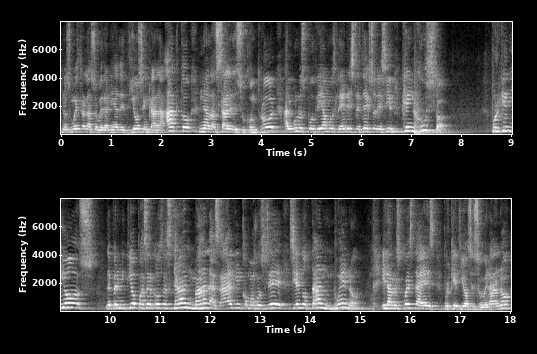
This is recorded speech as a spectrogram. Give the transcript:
nos muestra la soberanía de Dios en cada acto, nada sale de su control. Algunos podríamos leer este texto y decir, qué injusto, porque Dios le permitió pasar cosas tan malas a alguien como José, siendo tan bueno. Y la respuesta es porque Dios es soberano,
